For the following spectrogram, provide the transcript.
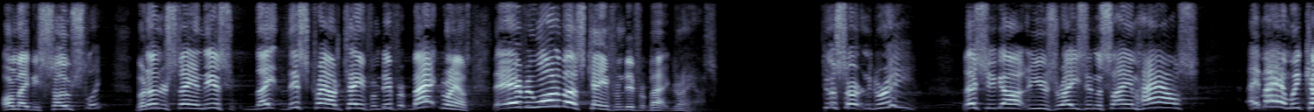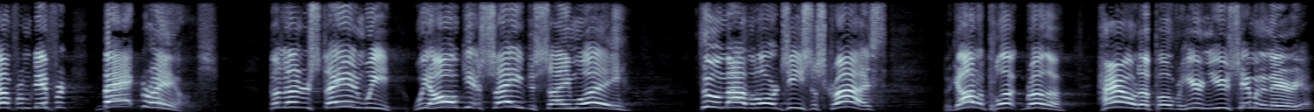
or maybe socially. But understand this they, this crowd came from different backgrounds. Every one of us came from different backgrounds to a certain degree. Unless you, got, you was raised in the same house. Hey, man, we come from different backgrounds. But understand, we, we all get saved the same way through and by the Lord Jesus Christ. But God will pluck Brother Harold up over here and use him in an area.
